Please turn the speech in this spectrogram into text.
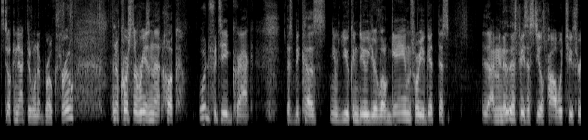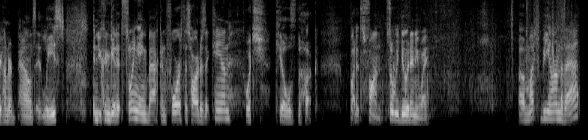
still connected when it broke through. And of course the reason that hook would fatigue crack is because you know you can do your little games where you get this I mean, this piece of steel is probably two, 300 pounds at least, and you can get it swinging back and forth as hard as it can, which kills the hook. But it's fun, so we do it anyway. Uh, much beyond that,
